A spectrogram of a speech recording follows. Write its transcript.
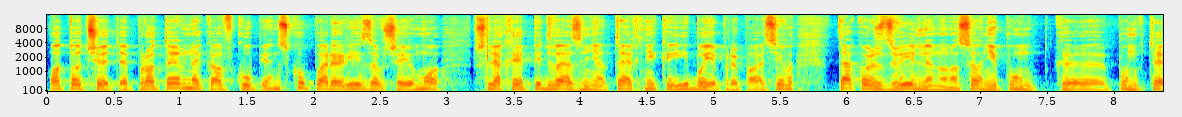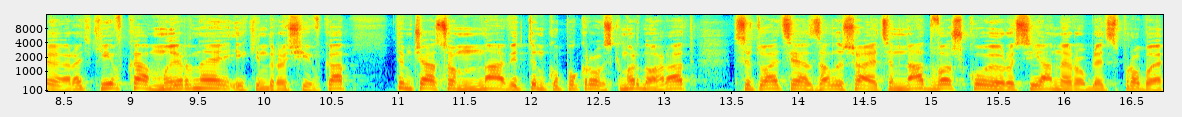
оточити противника в Куп'янську, перерізавши йому шляхи підвезення техніки і боєприпасів. Також звільнено населені пункт, пункти Радьківка, Мирне і Кіндрашівка. Тим часом на відтинку Покровськ-Мирноград ситуація залишається надважкою. Росіяни роблять спроби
